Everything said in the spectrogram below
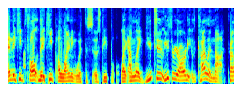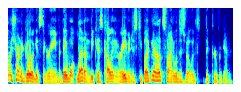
And they keep fall, they keep aligning with this, those people. Like I'm like, you two, you three are already. Kylan not. Kylan's trying to go against the grain, but they won't let him because Colleen and Raven just keep like, no, it's fine. We'll just vote with the group again.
